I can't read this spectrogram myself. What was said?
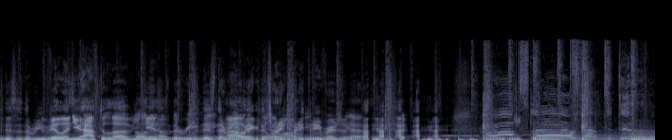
You know, This is the the villain you have to love. You oh, can't this help. is the remake. This is the How to remake, the Kill a 2023 Mockingbird. version. Yeah.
